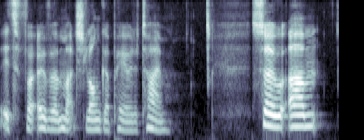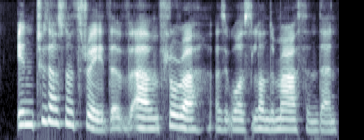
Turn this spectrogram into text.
it's for over a much longer period of time. So um, in 2003, the um, Flora, as it was, London Marathon, then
